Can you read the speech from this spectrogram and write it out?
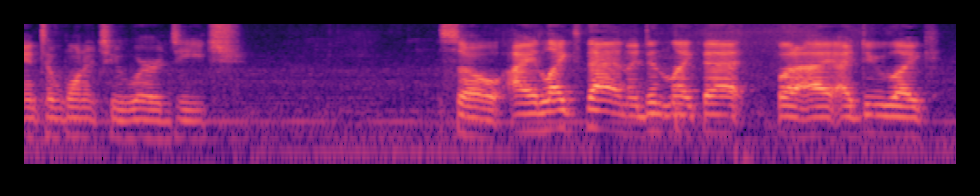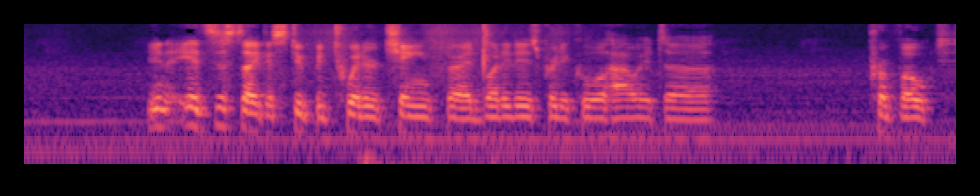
into one or two words each. So I liked that and I didn't like that, but I, I do like. You know, it's just like a stupid Twitter chain thread, but it is pretty cool how it uh, provoked,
